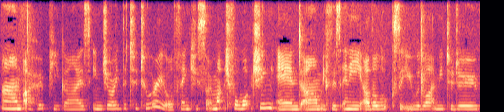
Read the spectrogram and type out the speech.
um, I hope you guys enjoyed the tutorial. Thank you so much for watching and um, if there's any other looks that you would like me to do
